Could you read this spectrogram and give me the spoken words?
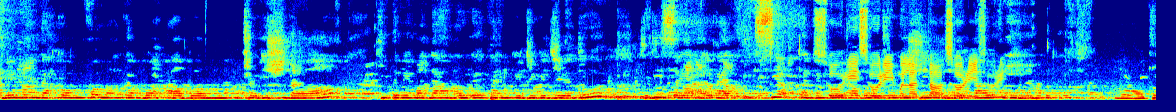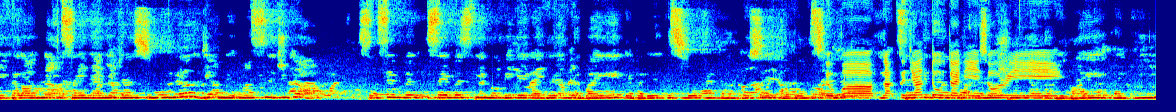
memang dah confirm akan buat album tradisional, kita memang dah mulakan kerja-kerja tu, jadi saya akan siapkan dulu Sorry, sorry, melata. Sorry, sorry. ni. Ha, Okey, kalau nak saya nyanyikan semula, dia ambil masa juga. So, saya, saya mesti memilih lagu yang terbaik daripada keseluruhan lagu saya, album saya. Sebab nak terjatuh tadi, sorry. yang baik lagi.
